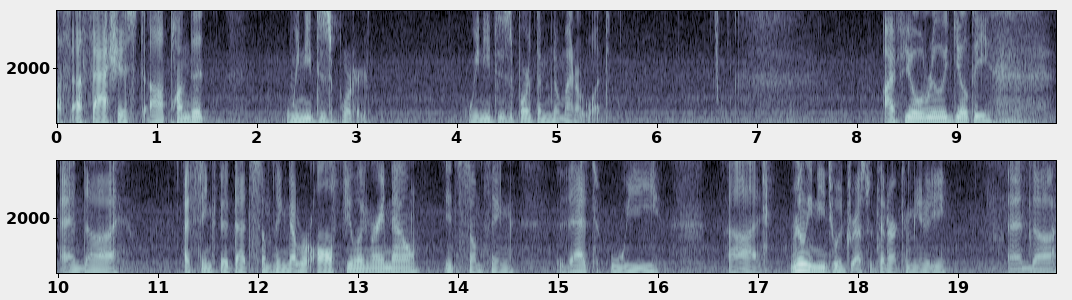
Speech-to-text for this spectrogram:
a, a, fascist uh, pundit, we need to support her. We need to support them no matter what. I feel really guilty, and uh, I think that that's something that we're all feeling right now. It's something that we uh, really need to address within our community, and uh,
